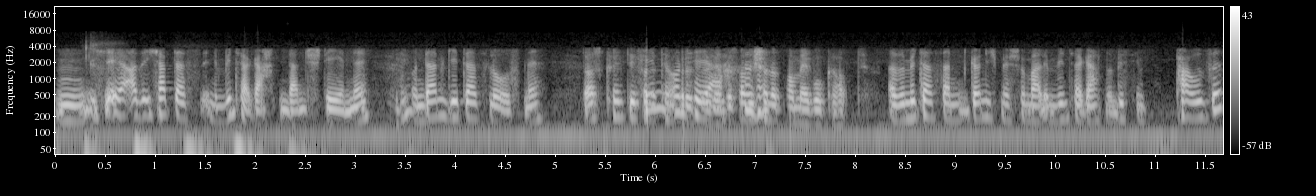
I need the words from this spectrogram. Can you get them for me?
Hm, Ich, ja, also ich habe das in dem Wintergarten dann stehen, ne? Mhm. Und dann geht das los, ne? Das könnte von Hin der Temperatur her. sein. Das habe ich schon ein paar Mal wo gehabt. Also mittags dann gönne ich mir schon mal im Wintergarten ein bisschen Pause.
